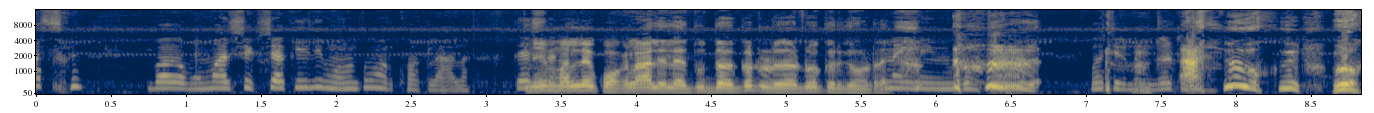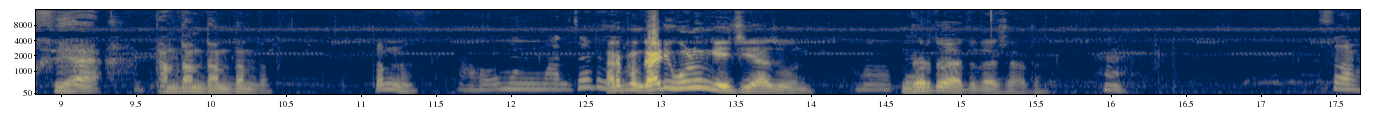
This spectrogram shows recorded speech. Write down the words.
असं? बघा मग मला शिक्षा केली म्हणून तुम्हाला खोकला आला. ते नाही म्हणलं खोकला आलेला आहे. तू द- गटुडं डोकर घेऊन राह. नाही नाही मी मग गोठोड. थांब थांब थांब थांब थांब. थांब ना. अहो मग मला जड अरे पण गाडी वळून घ्यायची अजून. हा, धरतोय आता तसं आता. हा. सोडा.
